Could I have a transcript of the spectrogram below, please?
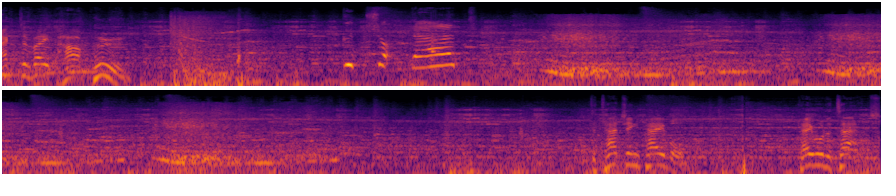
Activate harpoon. Good shot, Dad. Detaching cable. Cable detached.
